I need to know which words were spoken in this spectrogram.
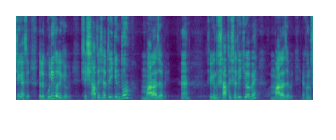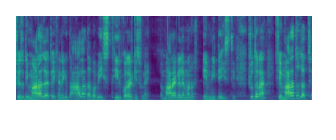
ঠিক আছে? তাহলে গুলি করলে কী হবে? সে সাথে সাথেই কিন্তু মারা যাবে হ্যাঁ? সে কিন্তু সাথে সাথে কী হবে? মারা যাবে। এখন সে যদি মারা যায়, তো এখানে কিন্তু আলাদাভাবে স্থির করার কিছু নেই। মারা গেলে মানুষ এমনিতেই স্থির। সুতরাং সে মারা তো যাচ্ছে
